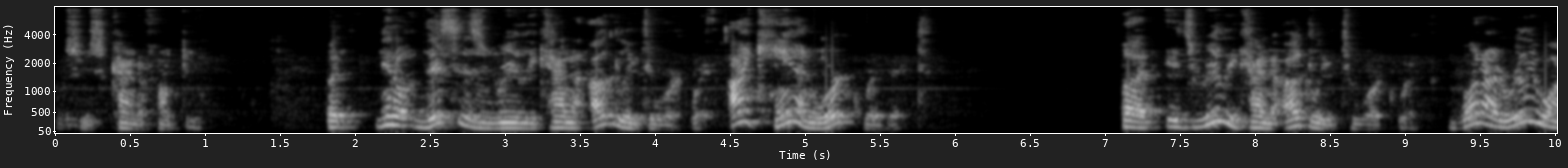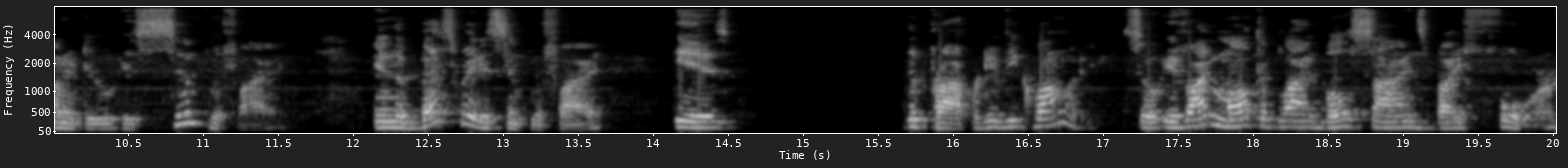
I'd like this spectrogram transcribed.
which is kind of funky. But you know, this is really kind of ugly to work with. I can work with it, but it's really kind of ugly to work with. What I really want to do is simplify. it. And the best way to simplify is the property of equality. So if I multiply both sides by 4,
